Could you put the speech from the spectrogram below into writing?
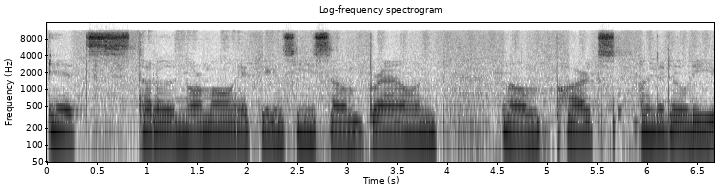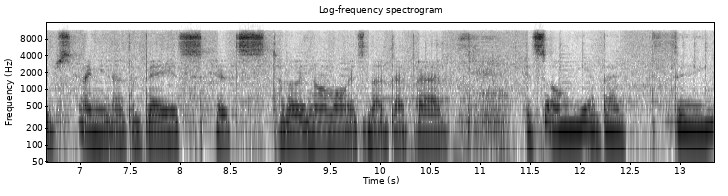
it's totally normal if you can see some brown um, parts under the leaves. I mean at the base it's totally normal. It's not that bad. It's only a bad thing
